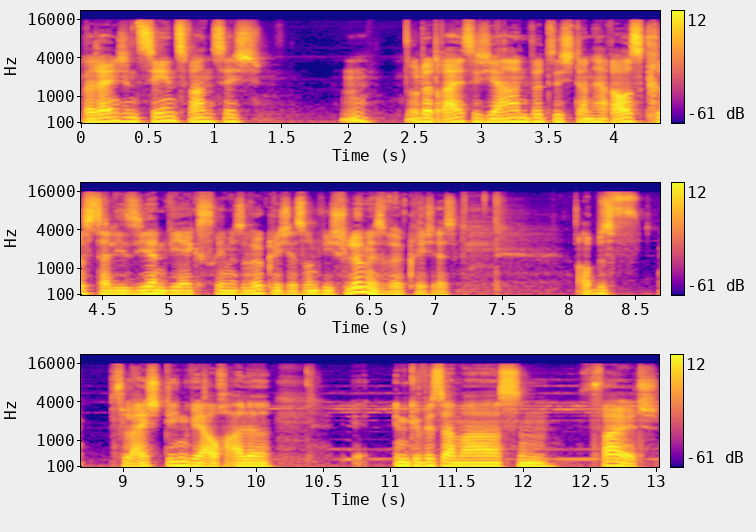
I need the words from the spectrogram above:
wahrscheinlich in 10, 20, hm, oder 30 Jahren wird sich dann herauskristallisieren, wie extrem es wirklich ist und wie schlimm es wirklich ist. Ob es, vielleicht liegen wir auch alle in gewissermaßen falsch.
